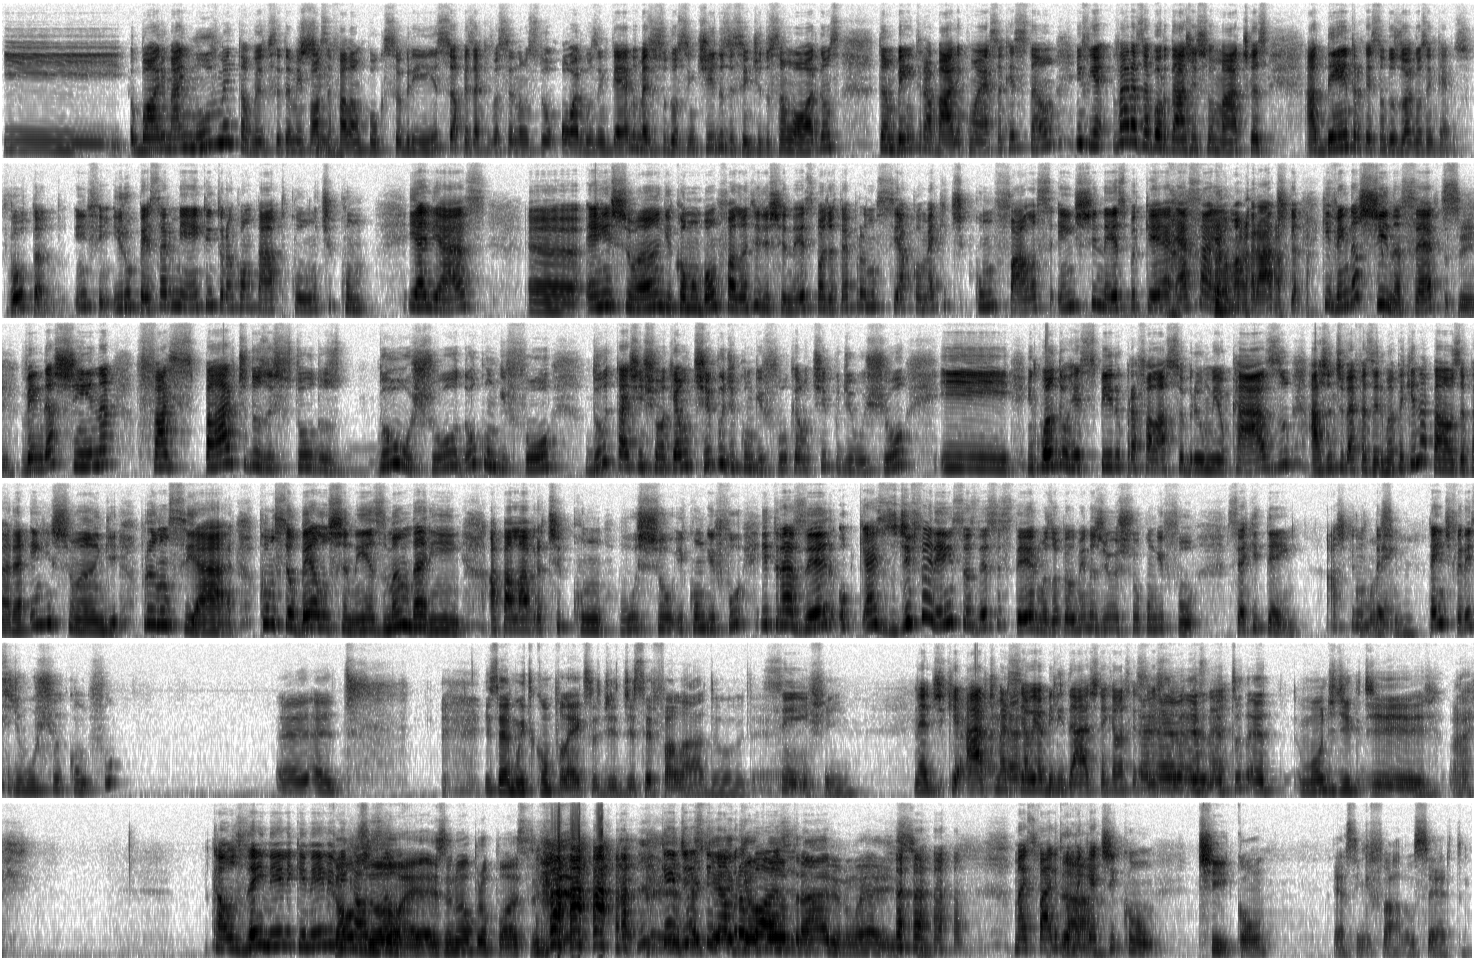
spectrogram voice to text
E o Body Mind Movement, talvez você também possa Sim. falar um pouco sobre isso, apesar que você não estudou órgãos internos, mas estudou sentidos, e sentidos são órgãos, também trabalha com essa questão. Enfim, é várias abordagens somáticas adentro a questão dos órgãos internos. Voltando. Enfim, Irupê Sarmiento entrou em contato com o Ticum. E, aliás, Uh, em Xuang, como um bom falante de chinês, pode até pronunciar como é que Qigong fala em chinês, porque essa é uma prática que vem da China, certo? Sim. Vem da China, faz parte dos estudos do Wushu, do Kung Fu, do Tai Chi Chuan, que é um tipo de Kung Fu, que é um tipo de Wushu. E enquanto eu respiro para falar sobre o meu caso, a gente vai fazer uma pequena pausa para Henry Chuang pronunciar com seu belo chinês mandarim a palavra Qigong, Wushu e Kung Fu e trazer o, as diferenças desses termos, ou pelo menos de Wushu e Kung Fu, se é que tem. Acho que não Como tem. Assim? Tem diferença de Wushu e Kung Fu? É, é... Isso é muito complexo de, de ser falado. É, Sim. Enfim. Né, de que arte é, marcial é, e habilidade, tem aquelas questões é, todas, é, né? É, tudo, é um monte de. de... Ai. Causei nele que nem ele Causou, me causou. É, esse não é o propósito. Quem disse que, que não é o propósito? propósito? é o contrário, não é isso. Mas fale tá. como é que é Qigong. Qigong. É assim que fala, o certo.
